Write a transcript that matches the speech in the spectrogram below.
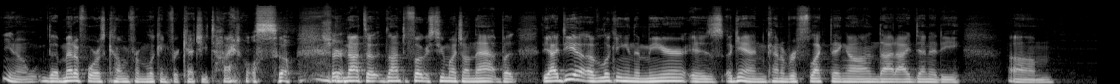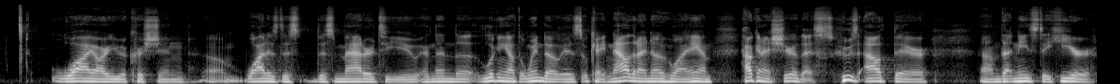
you know the metaphors come from looking for catchy titles. So Sure. not to not to focus too much on that, but the idea of looking in the mirror is again kind of reflecting on that identity. Um, why are you a Christian? Um, why does this this matter to you? And then the looking out the window is okay. Now that I know who I am, how can I share this? Who's out there um, that needs to hear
